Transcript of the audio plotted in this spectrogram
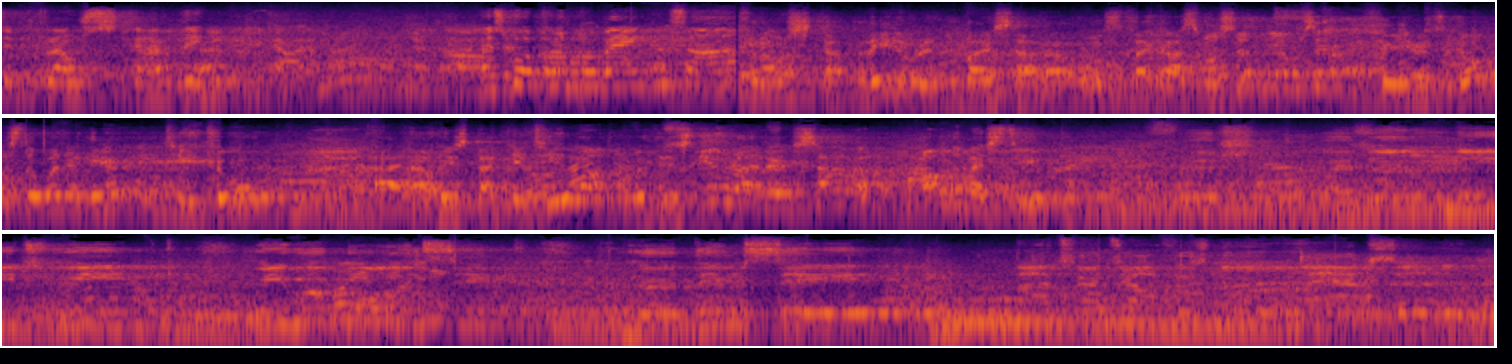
til frá Skarði. Værsgo at komme på banen, Sara. frá Skarði, written by Sarah Rosenberg Asmussen, music three years ago, was the winner here in T2. And now he's back in T1 with his new rider, Sarah. All the best to you. each week we were born sick. Heard them say my church offers no absolutes.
